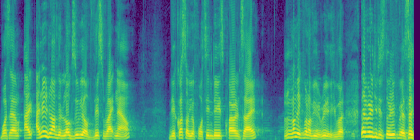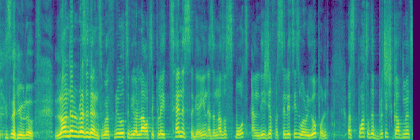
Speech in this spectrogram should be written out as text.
But um, I, I know you don't have the luxury of this right now because of your 14 days quarantine. I'm not making fun of you, really, but let me read you the story first so you, so you know. London residents were thrilled to be allowed to play tennis again as another sport and leisure facilities were reopened as part of the British government's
